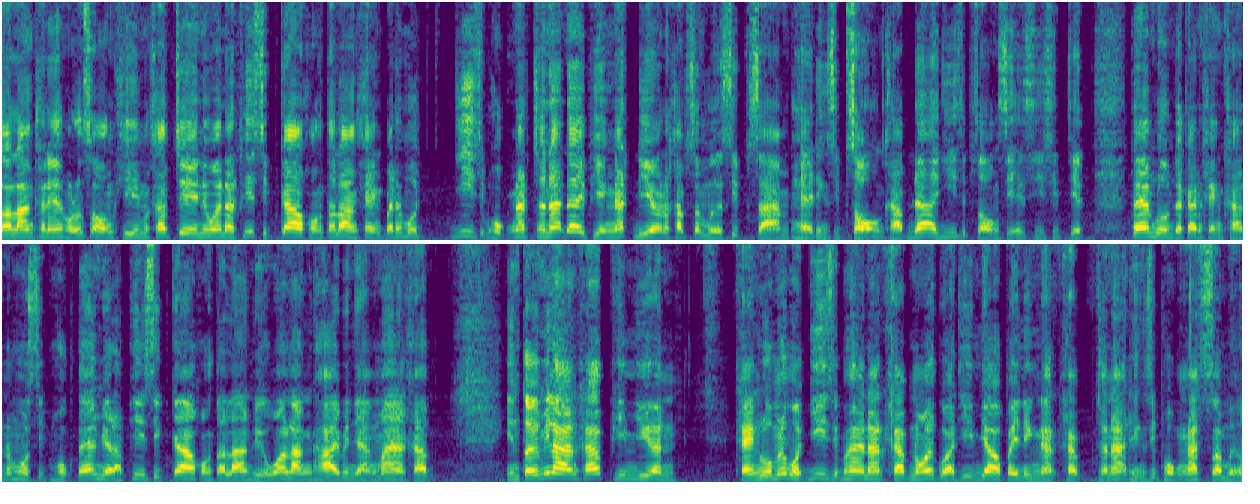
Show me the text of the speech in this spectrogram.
ตารางคะแนนของทั้งสองทีมนะครับ เจโนอันดับที่ 19 ของตารางแข่งไปทั้งหมด 26 นัด ชนะได้เพียงนัดเดียวนะครับ เสมอ 13 แพ้ถึง 12 ครับ ได้ 22 เสีย 47 แต้มรวมจากการแข่งขันทั้งหมด 16 แต้มอยู่อันดับที่ 19 ของตารางถือว่าลังท้ายเป็นอย่างมากครับ อินเตอร์มิลานครับทีมเยือนแข่งรวมทั้งหมด 25 นัดครับ น้อยกว่าทีมเย่าไป 1 นัดครับ ชนะถึง 16 นัด เสมอ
